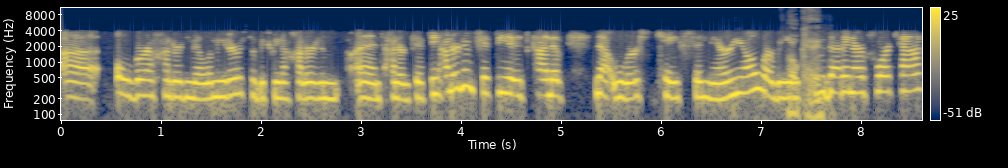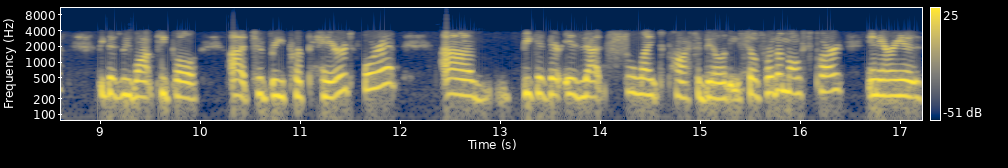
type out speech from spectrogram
uh, over 100 millimeters, so between 100 and 150. 150 is kind of that worst case scenario where we okay. include that in our forecast because we want people uh, to be prepared for it. Um, because there is that slight possibility. So, for the most part, in areas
